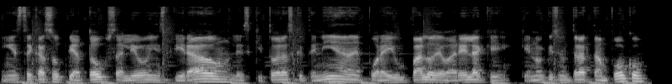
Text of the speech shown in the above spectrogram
en este caso, Piatov salió inspirado, les quitó las que tenía, por ahí un palo de Varela que, no quiso entrar tampoco.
